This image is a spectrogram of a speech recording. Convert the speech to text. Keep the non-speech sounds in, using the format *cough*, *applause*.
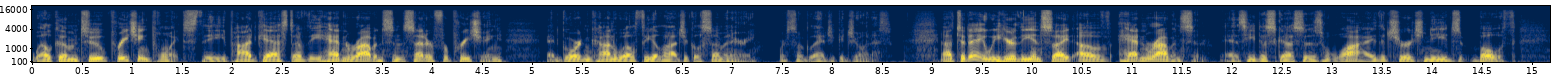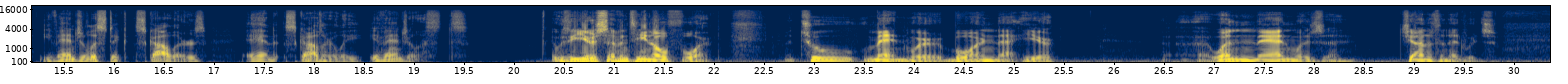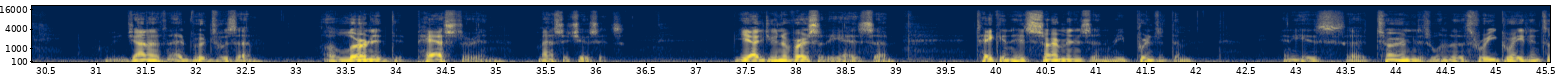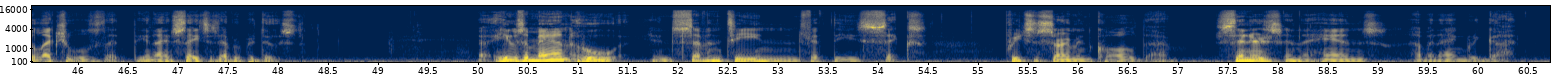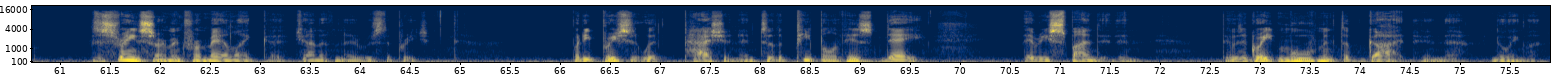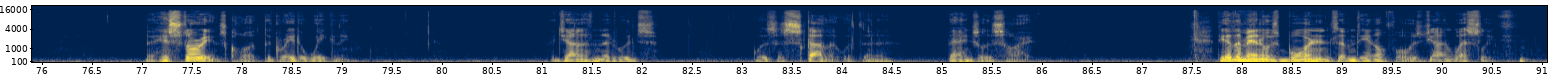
Welcome to Preaching Points, the podcast of the Haddon Robinson Center for Preaching at Gordon Conwell Theological Seminary. We're so glad you could join us. Now, today we hear the insight of Haddon Robinson as he discusses why the church needs both evangelistic scholars and scholarly evangelists. It was the year 1704. Two men were born that year. Uh, one man was uh, Jonathan Edwards. Jonathan Edwards was a, a learned pastor in Massachusetts. Yale University has uh, taken his sermons and reprinted them, and he is uh, termed as one of the three great intellectuals that the United States has ever produced. Uh, he was a man who, in 1756, preached a sermon called uh, Sinners in the Hands of an Angry God. It was a strange sermon for a man like uh, Jonathan Edwards to preach. But he preached it with passion, and to the people of his day, they responded, and there was a great movement of God in uh, New England. The historians call it the Great Awakening. Jonathan Edwards was a scholar with an evangelist's heart. The other man who was born in 1704 was John Wesley. *laughs*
